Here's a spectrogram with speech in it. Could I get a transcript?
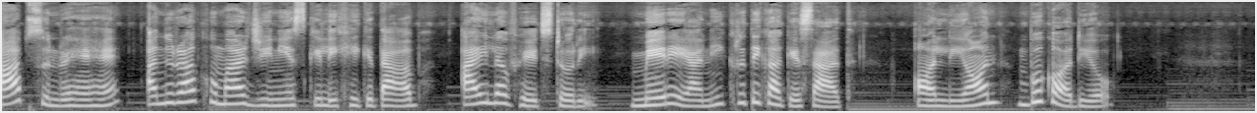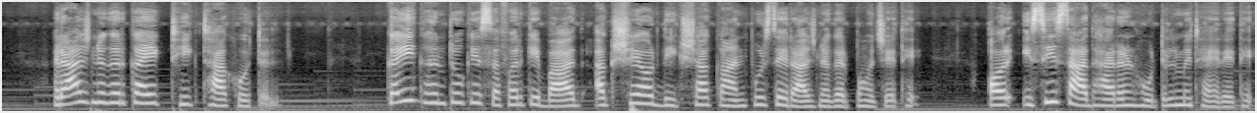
आप सुन रहे हैं अनुराग कुमार जीनियस की लिखी किताब आई लव हेट स्टोरी मेरे यानी कृतिका के साथ only on book audio Rajnagar का एक ठीक ठाक होटल। कई घंटों के सफ़र के बाद अक्षय और दीक्षा कानपुर से राजनगर पहुँचे थे और इसी साधारण होटल में ठहरे थे।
